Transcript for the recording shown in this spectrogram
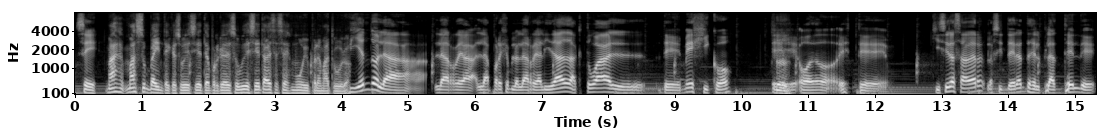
Sí. Más, más sub-20 que sub-17, porque el sub-17 a veces es muy prematuro. Viendo la, la, por ejemplo, la realidad actual de México, eh, o este, quisiera saber los integrantes del plantel de...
